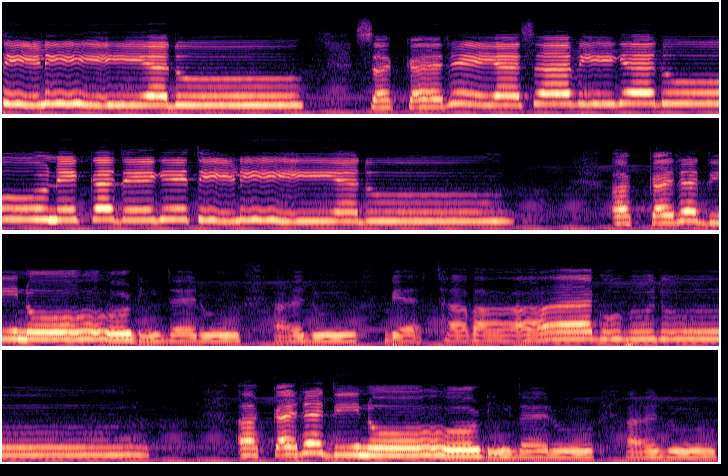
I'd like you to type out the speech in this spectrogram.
ತಿಳಿಯದು ಸಕ್ಕರೆಯ ಸವಿಯದು ನೆಕ್ಕದೆಗೆ ತಿಳಿಯದು ಅಕ್ಕರದಿ ನೋಡಿದರು ಅದು ವ್ಯರ್ಥವಾಗುವುದು. ಅಕರದಿ ನೋಡಿದರು ಅದು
